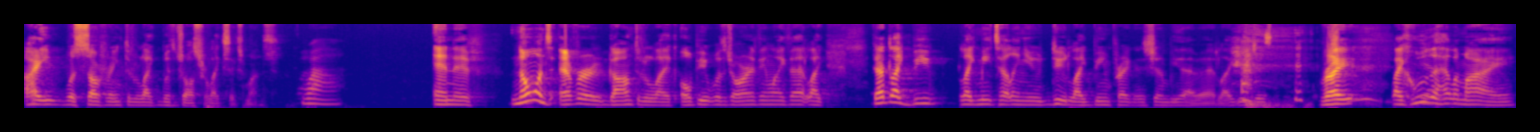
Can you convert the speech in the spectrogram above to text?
I was suffering through like withdrawals for like six months. wow. And if no one's ever gone through like opiate withdrawal or anything like that, like that'd like be like me telling you, dude, like being pregnant shouldn't be that bad. Like you just right? Like who the hell am I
